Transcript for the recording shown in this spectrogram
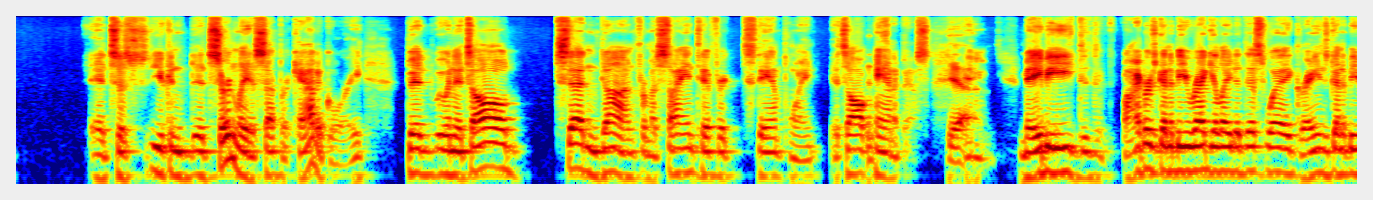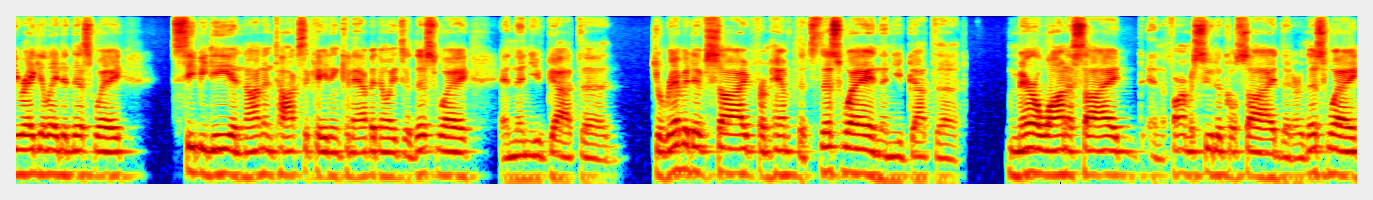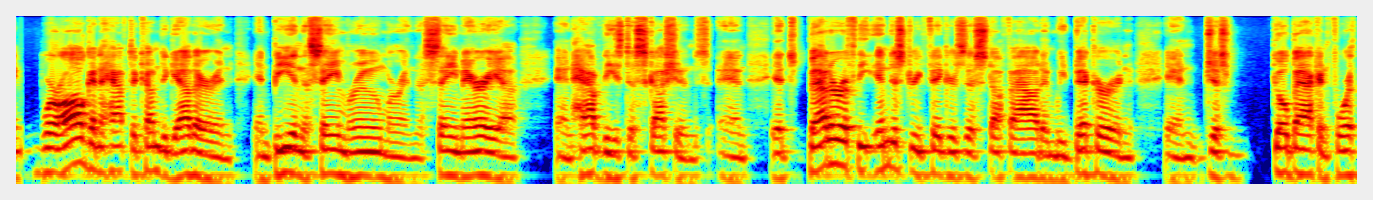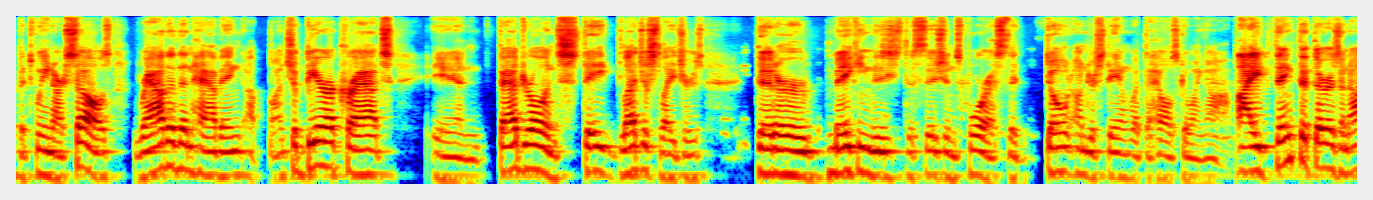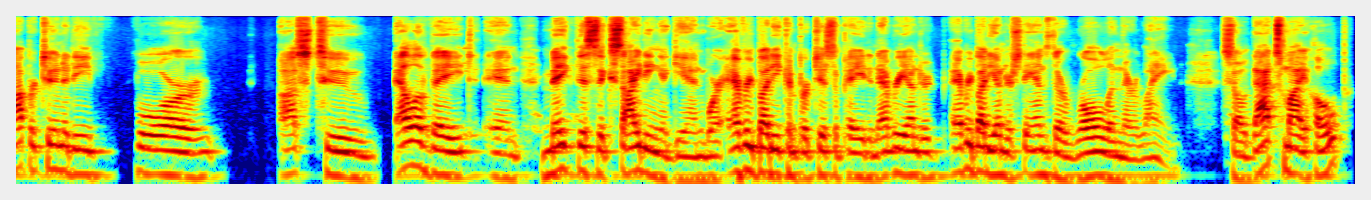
it's a, you can, it's certainly a separate category. But when it's all said and done from a scientific standpoint, it's all It's- cannabis. Yeah. And maybe the fiber is going to be regulated this way, grain's going to be regulated this way, CBD and non-intoxicating cannabinoids are this way, and then you've got the derivative side from hemp that's this way, and then you've got the marijuana side and the pharmaceutical side that are this way. We're all going to have to come together and and be in the same room or in the same area and have these discussions. And it's better if the industry figures this stuff out and we bicker and and just go back and forth between ourselves rather than having a bunch of bureaucrats in federal and state legislatures that are making these decisions for us that don't understand what the hell's going on. I think that there is an opportunity for us to elevate and make this exciting again where everybody can participate and every under everybody understands their role in their lane. So that's my hope.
